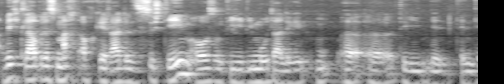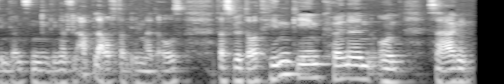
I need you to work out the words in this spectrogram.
Aber ich glaube, das macht auch gerade das System aus und die, die Modalität, äh, äh, die, den, den, ganzen, den ganzen Ablauf dann eben halt aus, dass wir dorthin gehen können und sagen,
